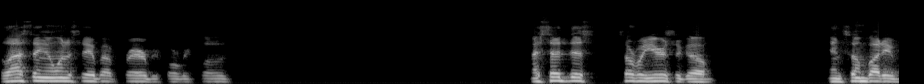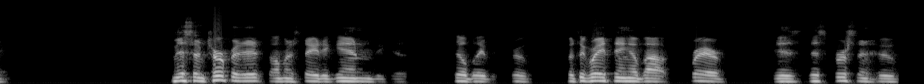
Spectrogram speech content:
The last thing I want to say about prayer before we close. I said this several years ago, and somebody misinterpreted it, so I'm going to say it again because I still believe it's true. But the great thing about prayer is this person who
